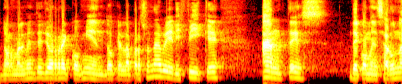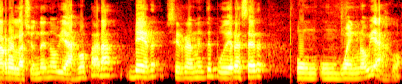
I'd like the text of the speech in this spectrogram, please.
normalmente yo recomiendo que la persona verifique antes de comenzar una relación de noviazgo para ver si realmente pudiera ser un, un buen noviazgo.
